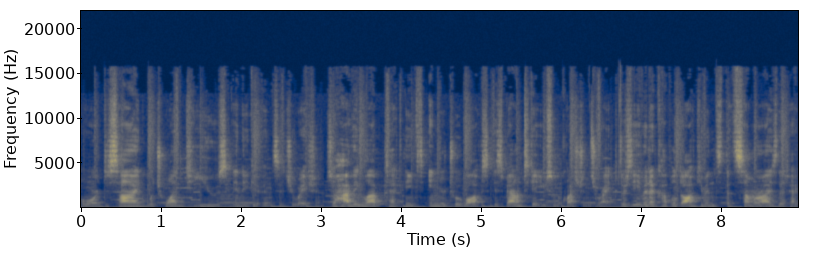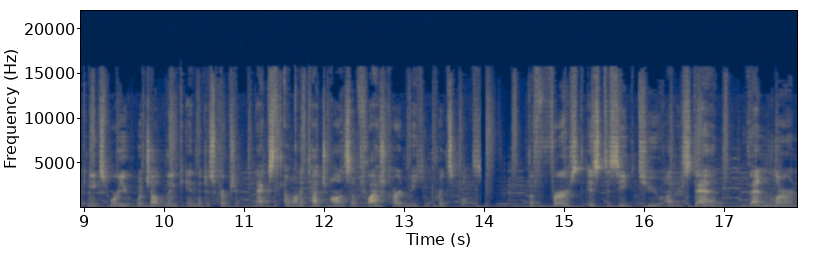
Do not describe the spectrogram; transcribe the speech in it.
or decide which one to use in a given situation. So having lab techniques in your toolbox is bound to get you some questions right. There's even a couple documents that summarize the techniques for you, which I'll link in the description. Next, I want to touch on some flashcard making principles. The first is to seek to understand, then learn,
